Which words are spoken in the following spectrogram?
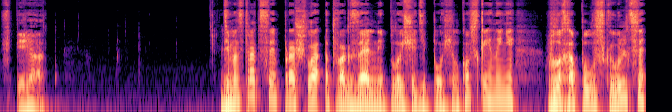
вперед!» Демонстрация прошла от вокзальной площади по Хилковской ныне в Лохопулской улице,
